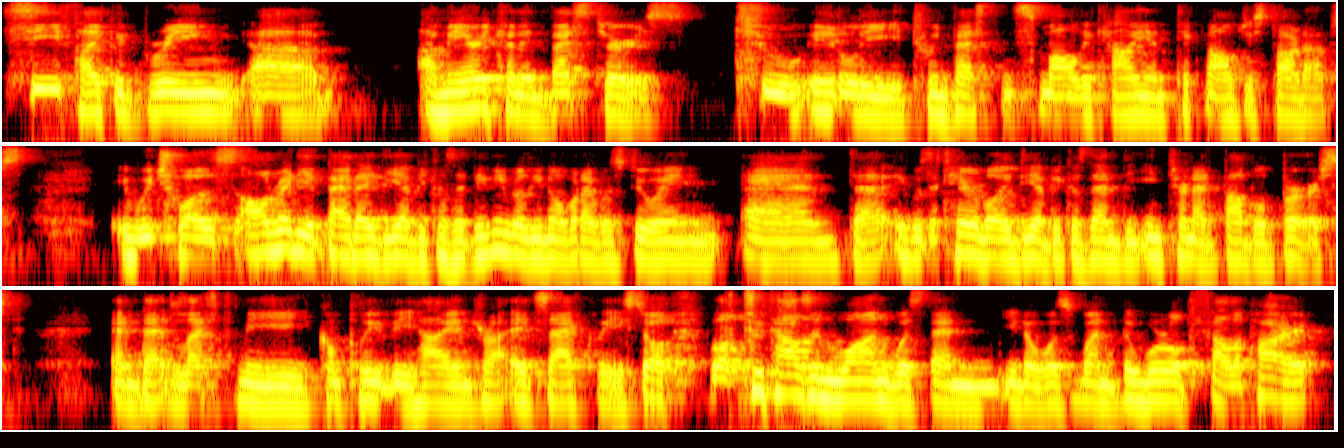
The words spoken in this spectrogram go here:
see if I could bring uh, American investors to Italy to invest in small Italian technology startups, which was already a bad idea because I didn't really know what I was doing. And uh, it was a terrible idea because then the internet bubble burst and that left me completely high and dry. Exactly. So, well, 2001 was then, you know, was when the world fell apart.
